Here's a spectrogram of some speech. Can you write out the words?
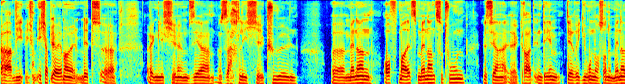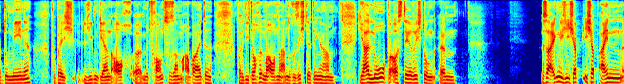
Äh, wie, ich ich habe ja immer mit äh, eigentlich äh, sehr sachlich äh, kühlen äh, Männern, oftmals Männern zu tun. Ist ja äh, gerade in dem der Region noch so eine Männerdomäne, wobei ich lieben gern auch mit Frauen zusammenarbeite, weil die doch immer auch eine andere Sicht der Dinge haben. Ja, Lob aus der Richtung. Ähm, ist eigentlich, ich habe ich hab einen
